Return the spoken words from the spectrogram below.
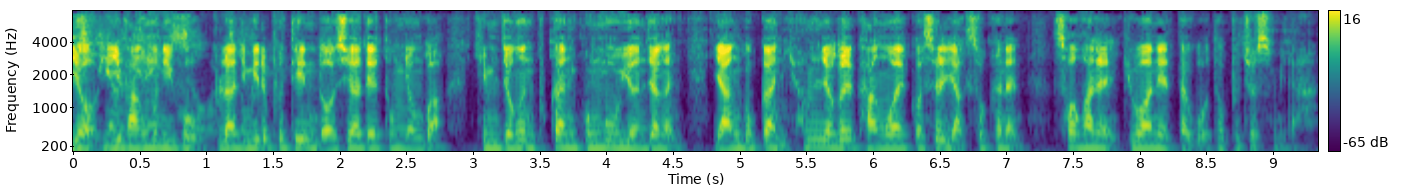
이어 이 방문 이후 블라디미르 푸틴 러시아 대통령과 김정은 북한 국무위원장은 양국 간 협력을 강화할 것을 약속하는 서한을 교환했다고 덧붙였습니다.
